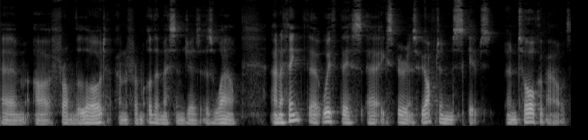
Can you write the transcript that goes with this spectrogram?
um, are from the Lord and from other messengers as well. And I think that with this uh, experience, we often skip and talk about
